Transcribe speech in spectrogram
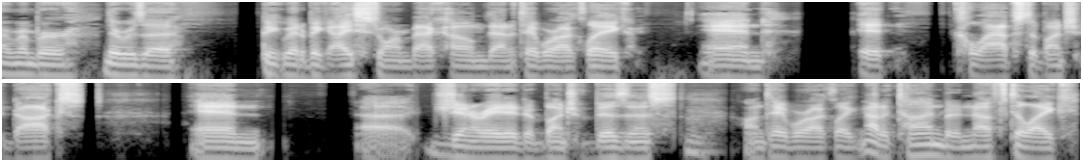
I remember there was a big we had a big ice storm back home down at Table Rock Lake, and it collapsed a bunch of docks and uh, generated a bunch of business hmm. on Table Rock. Lake. not a ton, but enough to like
